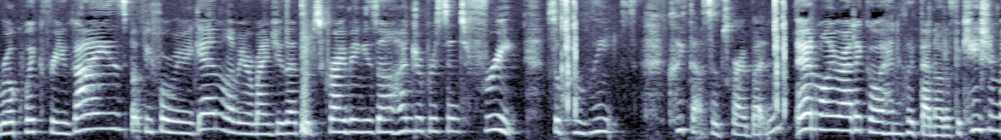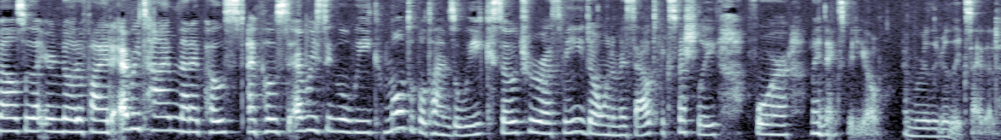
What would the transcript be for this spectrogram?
real quick for you guys. But before we begin, let me remind you that subscribing is 100% free. So please click that subscribe button. And while you're at it, go ahead and click that notification bell so that you're notified every time that I post. I post every single week, multiple times a week. So trust me, you don't want to miss out, especially for my next video. I'm really, really excited.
